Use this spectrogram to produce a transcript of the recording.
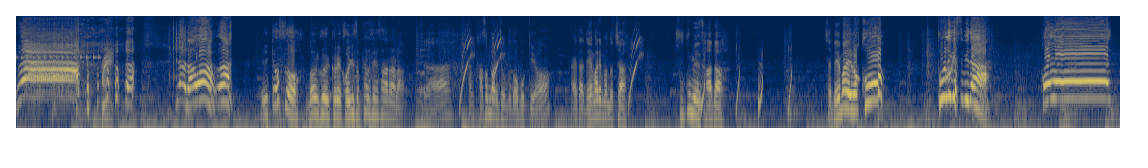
으아 야 나와! 으악 이 꼈어. 넌 그, 그래 거기서 평생 살아라. 자 한 다섯 마리 정도 넣어볼게요. 아니다 네 마리만 넣자. 죽으면 사다. 자 네 마리 넣고 돌리겠습니다. 과연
